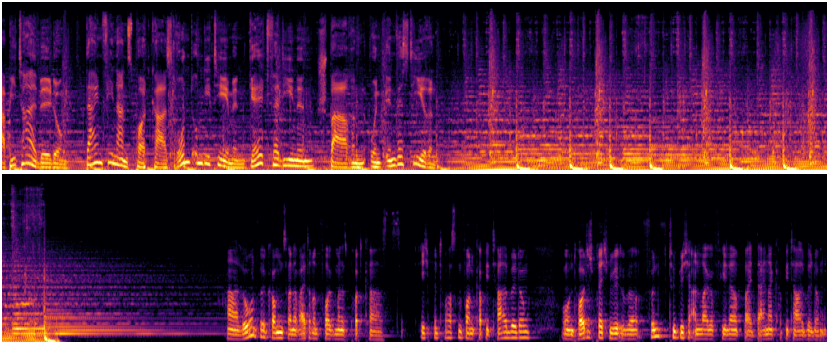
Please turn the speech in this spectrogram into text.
Kapitalbildung, dein Finanzpodcast rund um die Themen Geld verdienen, sparen und investieren. Hallo und willkommen zu einer weiteren Folge meines Podcasts. Ich bin Thorsten von Kapitalbildung und heute sprechen wir über fünf typische Anlagefehler bei deiner Kapitalbildung.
